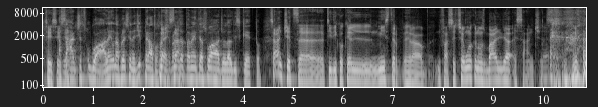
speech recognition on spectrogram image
Sì, sì, a sì. Sanchez uguale, una pressione. Peraltro Beh, Sanchez non è Sa- esattamente a suo agio dal dischetto. Sanchez, eh, ti dico che il mister era, fa, se c'è uno che non sbaglia è Sanchez.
